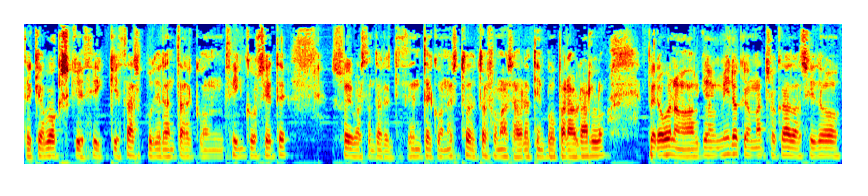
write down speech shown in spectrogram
de que Vox quizás pudiera entrar con 5 o 7. Soy bastante reticente con esto, de todas formas habrá tiempo para hablarlo. Pero bueno, a mí lo que me ha chocado ha sido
